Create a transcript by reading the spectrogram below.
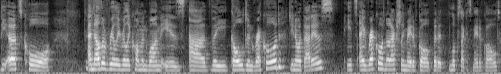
the Earth's core. Another really, really common one is uh, the golden record. Do you know what that is? It's a record not actually made of gold, but it looks like it's made of gold.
